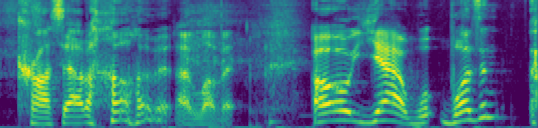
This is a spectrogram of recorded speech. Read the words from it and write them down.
cross out all of it. I love it. Oh yeah, w- wasn't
